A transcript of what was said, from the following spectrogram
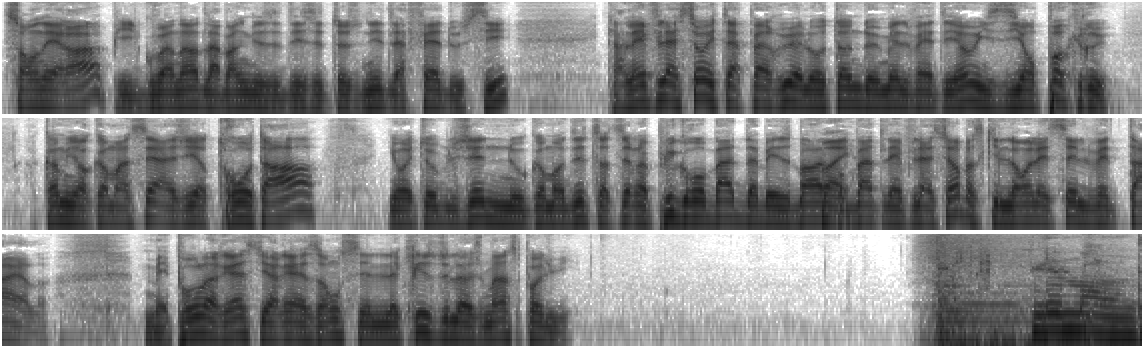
son erreur, puis le gouverneur de la Banque des, États-Unis, de la Fed aussi. Quand l'inflation est apparue à l'automne 2021, ils y ont pas cru. Comme ils ont commencé à agir trop tard, ils ont été obligés de nous commander de sortir un plus gros bat de baseball pour battre l'inflation parce qu'ils l'ont laissé lever de terre. Mais pour le reste, il a raison. C'est la crise du logement, c'est pas lui. Le monde.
